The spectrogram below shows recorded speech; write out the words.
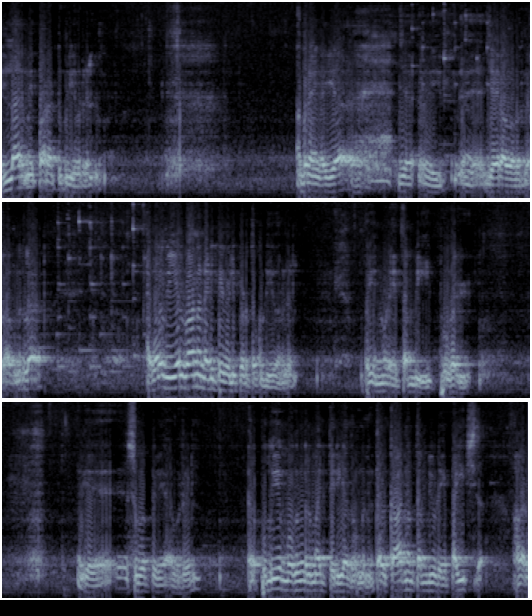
எல்லாருமே பாராட்டுக்குரியவர்கள். அப்புறம் எங்க ஐயா ஜெயராவ் அவர்கள் அவங்கெல்லாம் அவ்வளவு இயல்பான நடிப்பை வெளிப்படுத்தக்கூடியவர்கள். என்னுடைய தம்பி புகழ். சிவப்பிரியா அவர்கள் புதிய முகங்கள் மாதிரி தெரியாது உங்களுக்கு அது காரணம் தம்பியுடைய பயிற்சி தான். ஆறு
